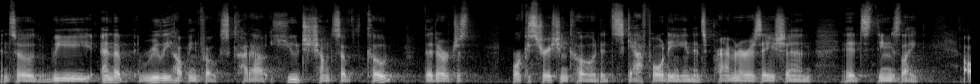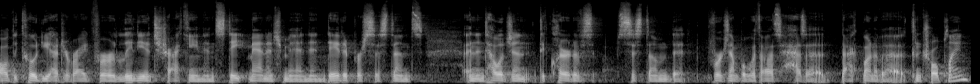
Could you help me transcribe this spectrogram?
And so we end up really helping folks cut out huge chunks of code that are just orchestration code, it's scaffolding, it's parameterization, it's things like all the code you had to write for lineage tracking and state management and data persistence, an intelligent declarative system that, for example, with us has a backbone of a control plane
